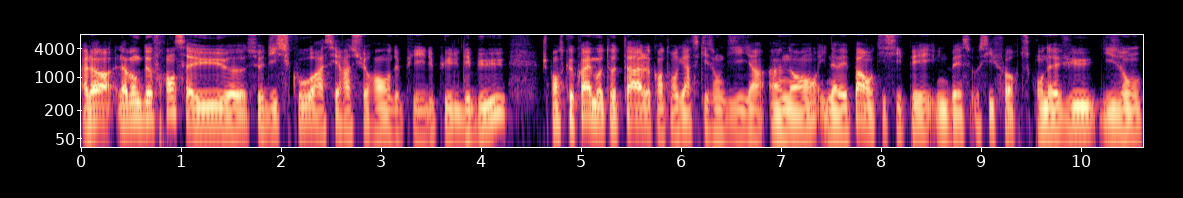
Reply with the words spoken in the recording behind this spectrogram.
alors, la Banque de France a eu euh, ce discours assez rassurant depuis depuis le début. Je pense que quand même au total, quand on regarde ce qu'ils ont dit il y a un an, ils n'avaient pas anticipé une baisse aussi forte. Ce qu'on a vu, disons,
